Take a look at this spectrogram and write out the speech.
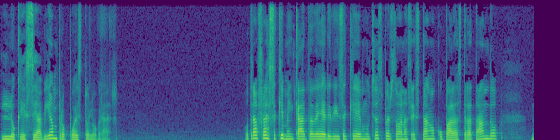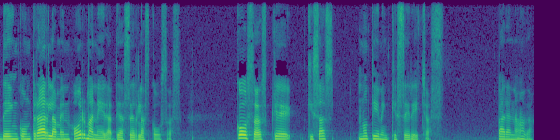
lo que se habían propuesto lograr. Otra frase que me encanta de Harry dice que muchas personas están ocupadas tratando de encontrar la mejor manera de hacer las cosas. Cosas que quizás no tienen que ser hechas. Para nada.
